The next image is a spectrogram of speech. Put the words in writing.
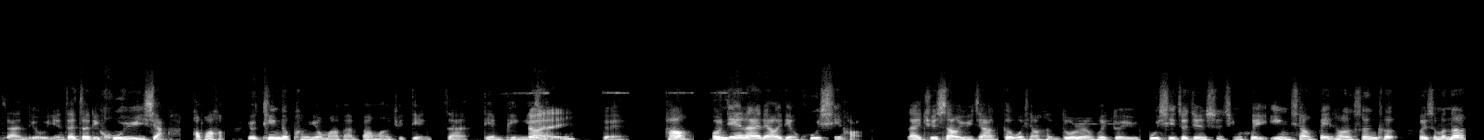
赞留言，在这里呼吁一下，好不好？有听的朋友，麻烦帮忙去点赞、点评一下。对对，好，我们今天来聊一点呼吸，好了，来去上瑜伽课，我想很多人会对于呼吸这件事情会印象非常深刻，为什么呢？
